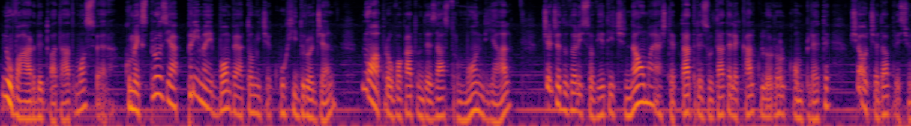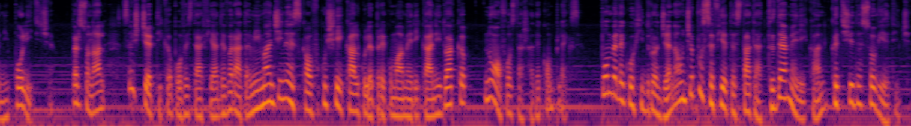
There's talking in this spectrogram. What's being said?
nu va arde toată atmosfera. Cum explozia primei bombe atomice cu hidrogen nu a provocat un dezastru mondial, cercetătorii sovietici n-au mai așteptat rezultatele calculelor lor complete și au cedat presiunii politice. Personal, sunt sceptic că povestea ar fi adevărată. Îmi imaginez că au făcut și ei calcule precum americanii, doar că nu au fost așa de complexe. Bombele cu hidrogen au început să fie testate atât de americani cât și de sovietici,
